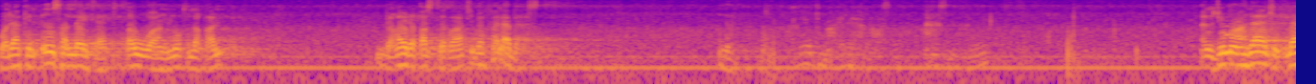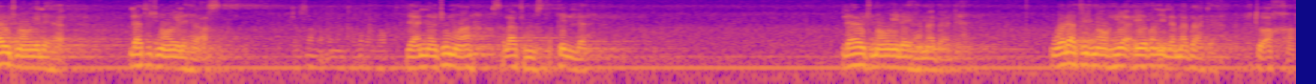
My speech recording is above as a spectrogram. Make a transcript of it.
ولكن إن صليتها تطوعا مطلقا بغير قصد الراتبة فلا بأس. نعم. الجمعة لا لا يجمع إليها لا تجمع إليها العصر. لأن الجمعة صلاة مستقلة. لا يجمع إليها ما بعدها. ولا تجمع هي أيضا إلى ما بعدها تؤخر.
